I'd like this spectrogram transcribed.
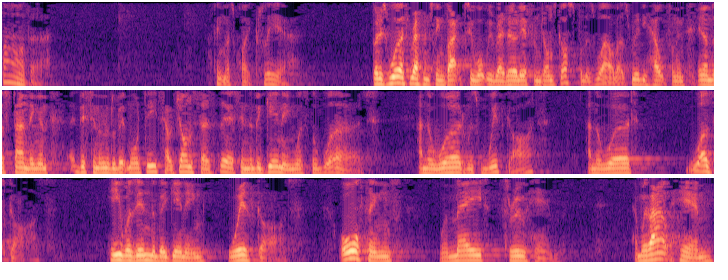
Father I think that's quite clear. But it's worth referencing back to what we read earlier from John's Gospel as well. That's really helpful in, in understanding and this in a little bit more detail. John says this In the beginning was the Word, and the Word was with God, and the Word was God. He was in the beginning with God. All things were made through him. And without him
